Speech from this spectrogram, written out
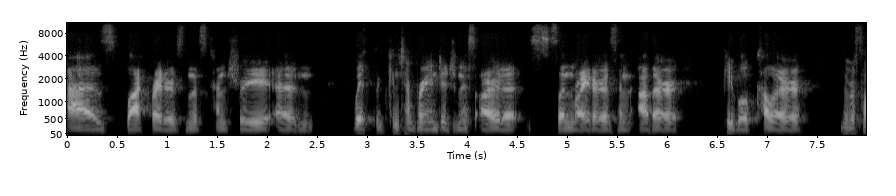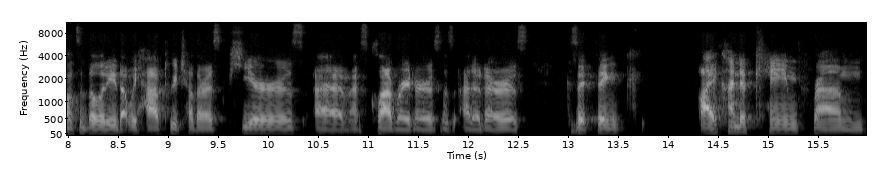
as Black writers in this country and with the contemporary Indigenous artists and writers and other people of color, the responsibility that we have to each other as peers, um, as collaborators, as editors. Because I think I kind of came from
